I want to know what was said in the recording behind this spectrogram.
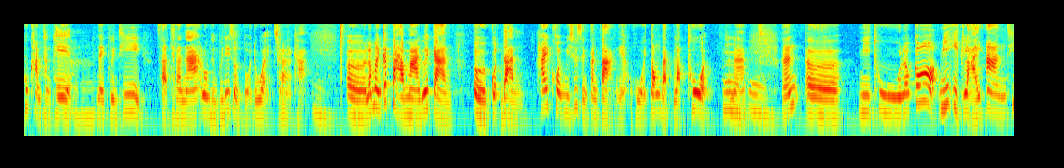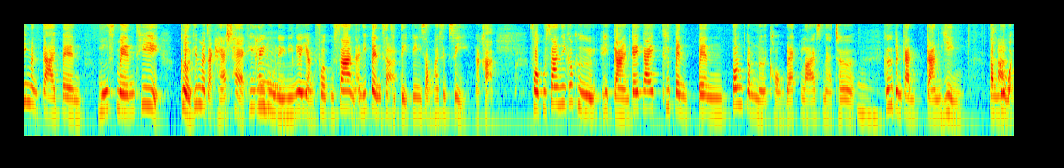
คุกคามทางเพศอ่าฮะในพื้นที่สาธารณะรวมถึงพื้นที่ส่วนตัวด้วยใช่ไหมคะอืมเออแล้วมันก็ตามมาด้วยการเออกดดันให้คนมีชื่อเสียงต่างๆเนี่ยโอ้โหต้องแบบรับโทษใช่ไหมอืมนั้นเออมีทูแล้วก็มีอีกหลายอันที่มันกลายเป็น movement ที่เกิดขึ้นมาจากแฮชแท็กที่ให้ดูในนี้เนี่ยอย่าง Ferguson อันนี้เป็นสถิติค่ะปี 2014 นะคะ Ferguson นี่ก็คือเหตุการณ์ใกล้ ๆ คือเป็นเป็นต้นกำเนิดของ Black Lives Matter อืมก็คือเป็นการการยิงตำรวจ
